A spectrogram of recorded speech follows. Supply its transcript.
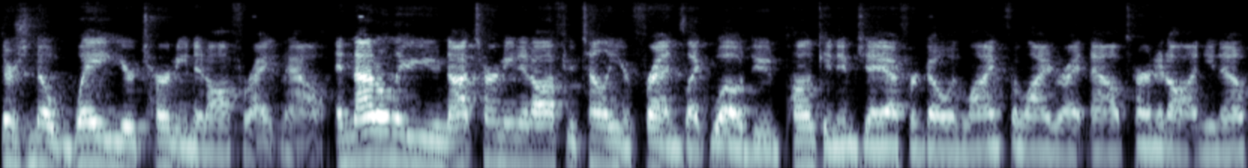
there's no way you're turning it off right now. And not only are you not turning it off, you're telling your friends, like, whoa, dude, Punk and MJF are going line for line right now. Turn it on, you know?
